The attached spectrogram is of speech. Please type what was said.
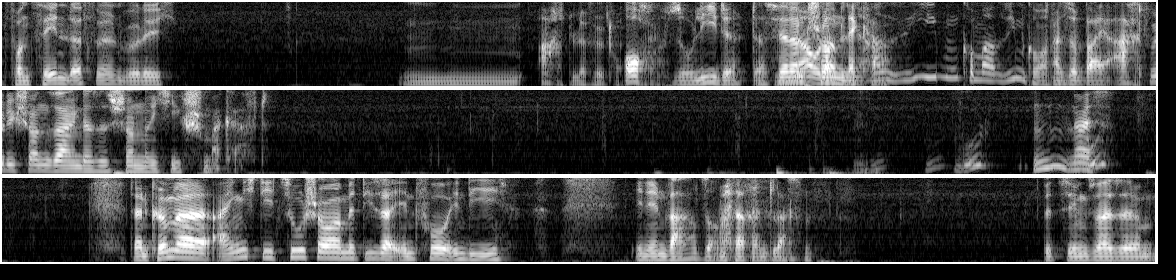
von zehn Löffeln würde ich mm, acht Löffel verteilen. Och, solide. Das ist ja dann schon lecker. Ja, 7,7,5. Also bei 8 würde ich schon sagen, das ist schon richtig schmackhaft. gut. Mm, nice. Dann können wir eigentlich die Zuschauer mit dieser Info in die in den Wahlsonntag entlassen. Beziehungsweise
